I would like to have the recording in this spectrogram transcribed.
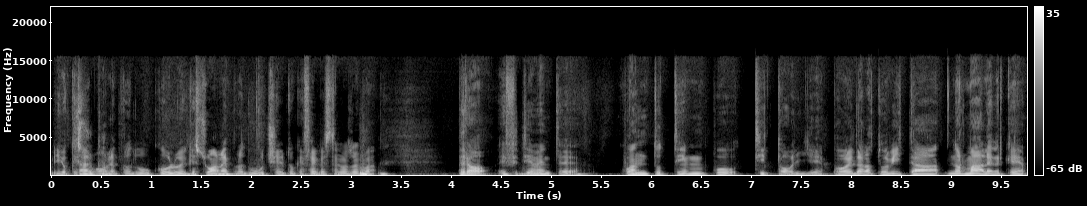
Io che Certo. suono e produco, lui che suona e produce, tu che fai questa cosa qua. Però effettivamente quanto tempo ti toglie poi dalla tua vita normale? Perché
